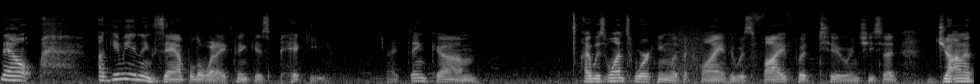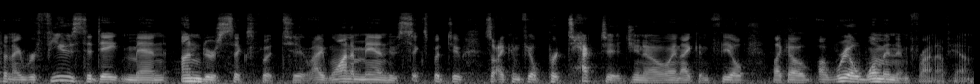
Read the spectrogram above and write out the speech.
Now, I'll give you an example of what I think is picky. I think um, I was once working with a client who was five foot two, and she said, Jonathan, I refuse to date men under six foot two. I want a man who's six foot two so I can feel protected, you know, and I can feel like a, a real woman in front of him.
